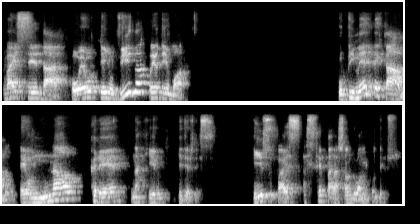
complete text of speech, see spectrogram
vai ser dar, ou eu tenho vida, ou eu tenho morte. O primeiro pecado é o não crer naquilo que Deus disse. Isso faz a separação do homem com Deus.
